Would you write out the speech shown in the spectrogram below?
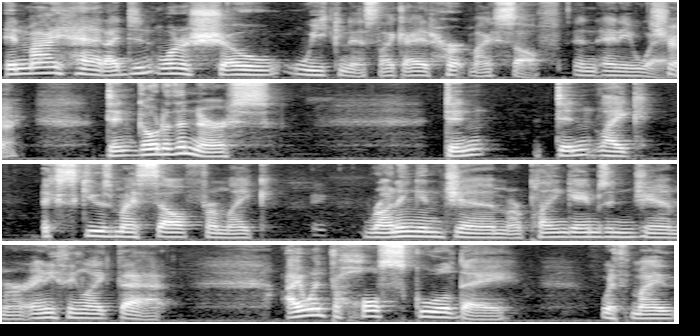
in my head, I didn't want to show weakness like I had hurt myself in any way. Sure. Didn't go to the nurse. Didn't didn't like excuse myself from like running in gym or playing games in gym or anything like that. I went the whole school day with my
